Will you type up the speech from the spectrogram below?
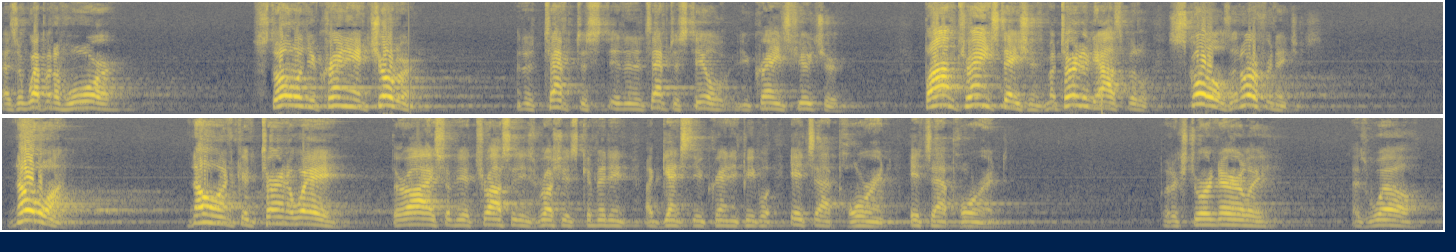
as a weapon of war, stolen Ukrainian children an attempt to, in an attempt to steal Ukraine's future. Bomb train stations, maternity hospitals, schools, and orphanages. No one, no one can turn away their eyes from the atrocities Russia is committing against the Ukrainian people. It's abhorrent. It's abhorrent. But extraordinarily, as well,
